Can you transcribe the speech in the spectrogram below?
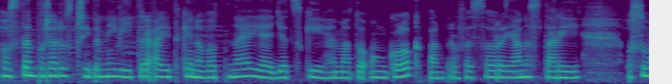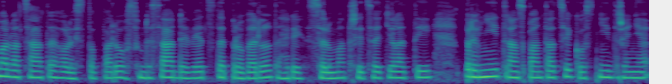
Hostem pořadu Stříbrný vítr a Jitky Novotné je dětský hematoonkolog, pan profesor Jan Starý. 28. listopadu 89 jste provedl tehdy 37-letý první transplantaci kostní dřeně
